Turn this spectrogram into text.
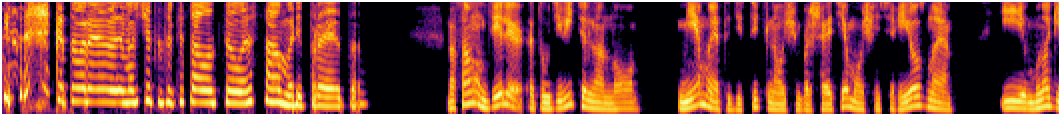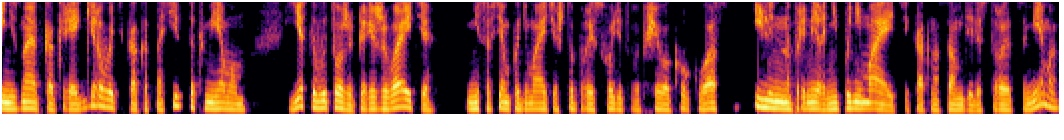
которая вообще-то записала целое саммари про это. На самом деле это удивительно, но мемы — это действительно очень большая тема, очень серьезная, и многие не знают, как реагировать, как относиться к мемам. Если вы тоже переживаете, не совсем понимаете, что происходит вообще вокруг вас, или, например, не понимаете, как на самом деле строятся мемы,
